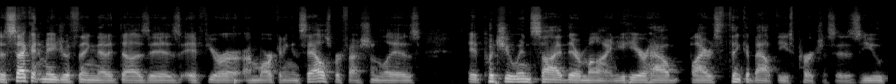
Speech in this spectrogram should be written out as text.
The second major thing that it does is if you're a marketing and sales professional is it puts you inside their mind. You hear how buyers think about these purchases. You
